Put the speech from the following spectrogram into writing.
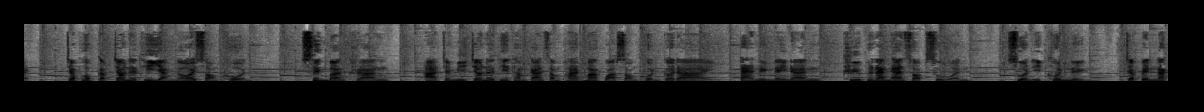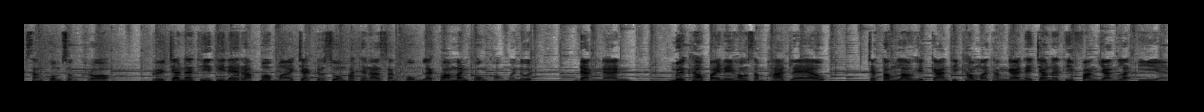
ก จะพบกับเจ้าหน้าที่อย่างน้อย 2 คน ซึ่งบางครั้งอาจจะมีเจ้าหน้าที่ทำการสัมภาษณ์มากกว่า 2 คนก็ได้ แต่หนึ่งในนั้นคือพนักงานสอบสวน ส่วนอีกคนหนึ่งจะเป็นนักสังคมสงเคราะห์ หรือเจ้าหน้าที่ที่ได้รับมอบหมายจากกระทรวงพัฒนาสังคมและความมั่นคงของมนุษย์ ดังนั้นเมื่อเข้าไปในห้องสัมภาษณ์แล้ว จะต้องเล่าเหตุการณ์ที่เข้ามาทำงานให้เจ้าหน้าที่ฟังอย่างละเอียด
